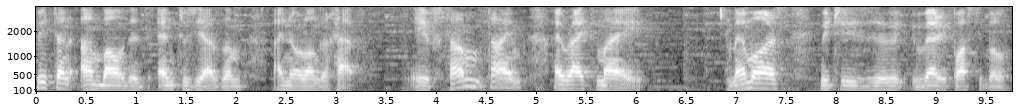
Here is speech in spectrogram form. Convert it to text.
with an unbounded enthusiasm I no longer have if sometime I write my memoirs, which is uh, very possible,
